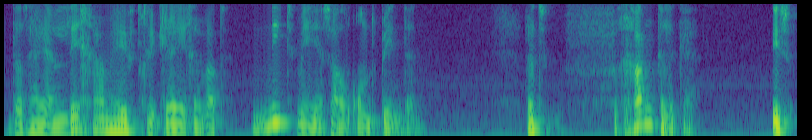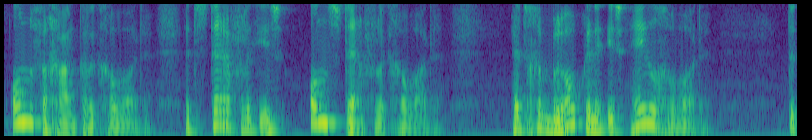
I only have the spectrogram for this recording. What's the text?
dat hij een lichaam heeft gekregen wat niet meer zal ontbinden. Het vergankelijke is onvergankelijk geworden. Het sterfelijke is onsterfelijk geworden. Het gebrokene is heel geworden. De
